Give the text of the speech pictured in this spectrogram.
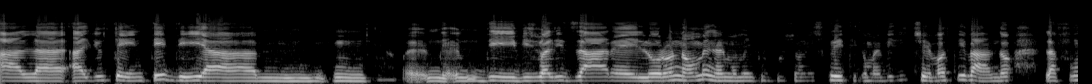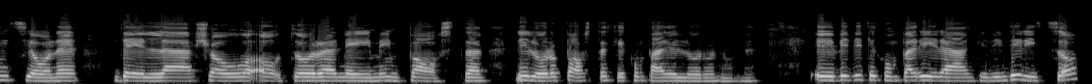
al, agli utenti di, uh, mh, di, visualizzare il loro nome nel momento in cui sono iscritti, come vi dicevo, attivando la funzione del show author name in post, nei loro post che compare il loro nome. E vedete comparire anche l'indirizzo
